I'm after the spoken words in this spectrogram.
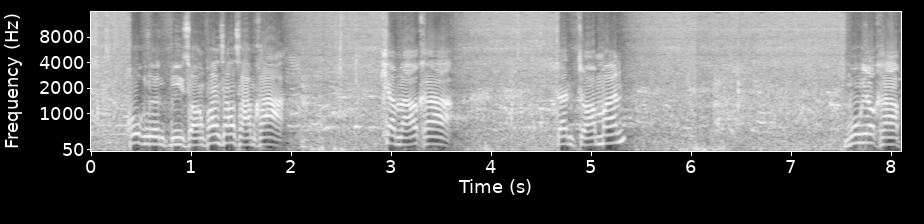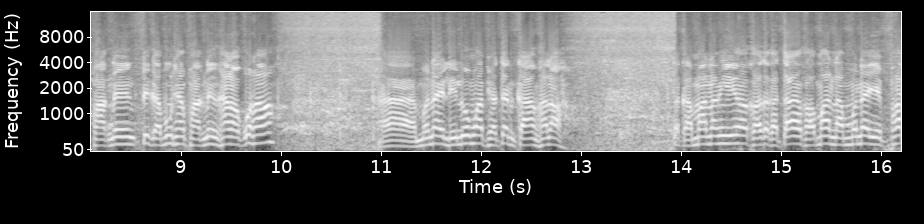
6เดือนปี2023ค่ะแคมหนาวค่ะ จันจอมมัน มุงยอคาผักหนึ่งตึกกับมุงทางผักหนึ่งฮาเราก็เท้าอ่าเมื่อในลีลงมาเผียวต้นกลางฮะเราตะกะมานั่งยิงเขาตะกะจ้าเขามานำเมื่อในผ้า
